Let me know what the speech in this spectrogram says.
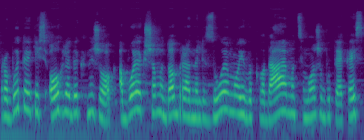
робити якісь огляди книжок, або якщо ми добре аналізуємо і викладаємо, це може бути якесь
